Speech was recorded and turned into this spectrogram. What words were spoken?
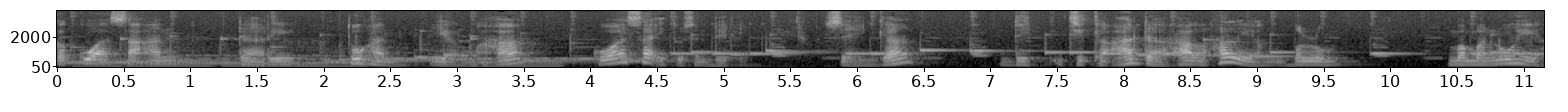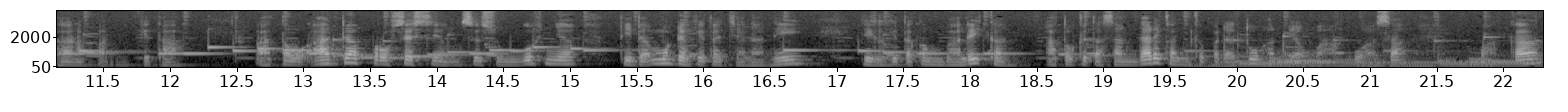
kekuasaan dari Tuhan yang maha kuasa itu sendiri sehingga di, jika ada hal-hal yang belum memenuhi harapan kita atau ada proses yang sesungguhnya tidak mudah kita jalani jika kita kembalikan atau kita sandarkan kepada Tuhan yang Maha Kuasa maka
